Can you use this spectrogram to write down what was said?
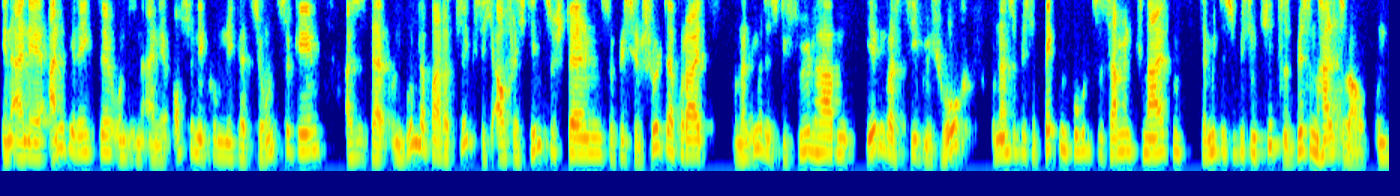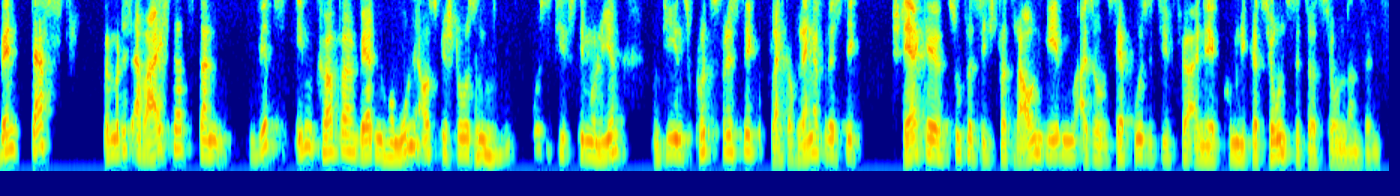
in eine angeregte und in eine offene Kommunikation zu gehen. Also ist da ein wunderbarer Trick, sich aufrecht hinzustellen, so ein bisschen schulterbreit und dann immer das Gefühl haben, irgendwas zieht mich hoch und dann so ein bisschen Beckenboden zusammenkneifen, damit es so ein bisschen kitzelt, bis zum Hals rauf. Und wenn das, wenn man das erreicht hat, dann wird im Körper werden Hormone ausgestoßen, die positiv stimulieren und die uns kurzfristig, vielleicht auch längerfristig Stärke, Zuversicht, Vertrauen geben, also sehr positiv für eine Kommunikationssituation dann sind.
